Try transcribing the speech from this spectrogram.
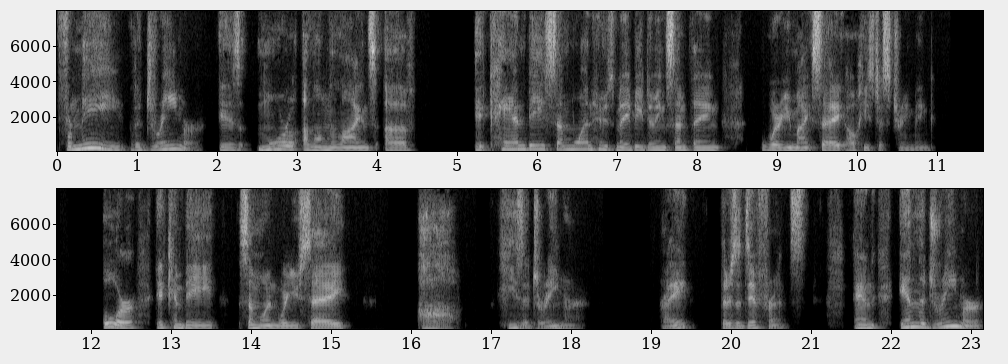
For me, the dreamer is more along the lines of it can be someone who's maybe doing something where you might say, oh, he's just dreaming. Or it can be someone where you say, oh, he's a dreamer, right? There's a difference. And in the dreamer,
